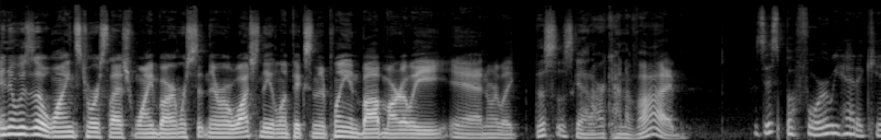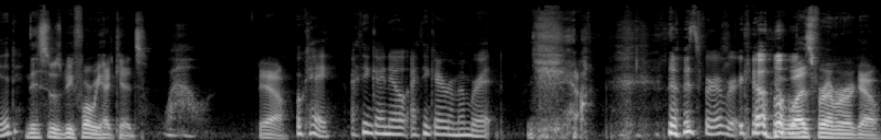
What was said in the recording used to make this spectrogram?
And it was a wine store slash wine bar, and we're sitting there, we're watching the Olympics, and they're playing Bob Marley, and we're like, "This has got our kind of vibe." Was this before we had a kid? This was before we had kids. Wow. Yeah. Okay, I think I know. I think I remember it. Yeah. that was forever ago. It was forever ago.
